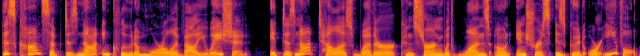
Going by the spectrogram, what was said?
This concept does not include a moral evaluation. It does not tell us whether concern with one's own interests is good or evil,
